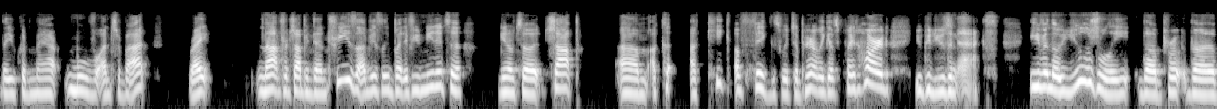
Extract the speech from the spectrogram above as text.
that you could move on Shabbat, right? Not for chopping down trees, obviously, but if you needed to, you know, to chop um, a, a cake of figs, which apparently gets quite hard, you could use an axe, even though usually the the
